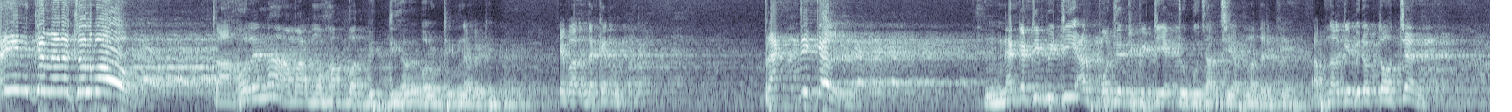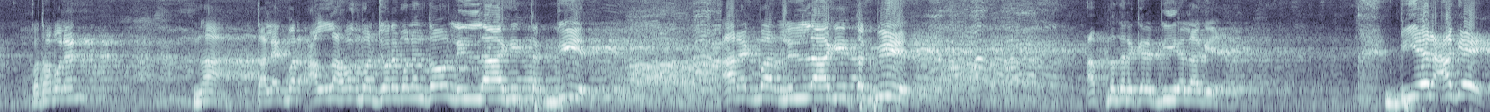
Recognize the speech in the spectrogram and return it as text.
আইনকে মেনে চলবো, তাহলে না আমার মোহাব্বত বৃদ্ধি হবে বলুন ঠিক না বেঠিক এবার দেখেন প্র্যাকটিক্যাল নেগেটিভিটি আর পজিটিভিটি একটু বুঝাচ্ছি আপনাদেরকে। আপনারা কি বিরক্ত হচ্ছেন? কথা বলেন। না, তাহলে একবার আল্লাহ আকবার জোরে বলেন তো, লিল্লাহি তকবীর। আর একবার লিল্লাহি তকবীর। আপনাদের এখানে বিয়ে লাগে। বিয়ের আগে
